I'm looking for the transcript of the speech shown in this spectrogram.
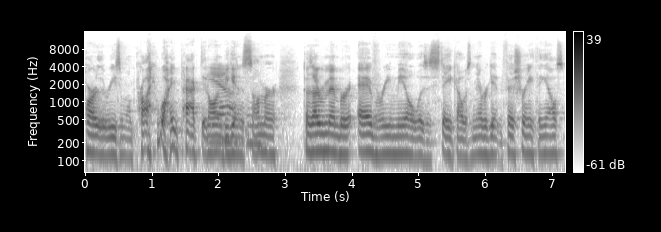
part of the reason why probably why I packed it on Yeah. beginning of mm. summer because I remember every meal was a steak. I was never getting fish or anything else.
